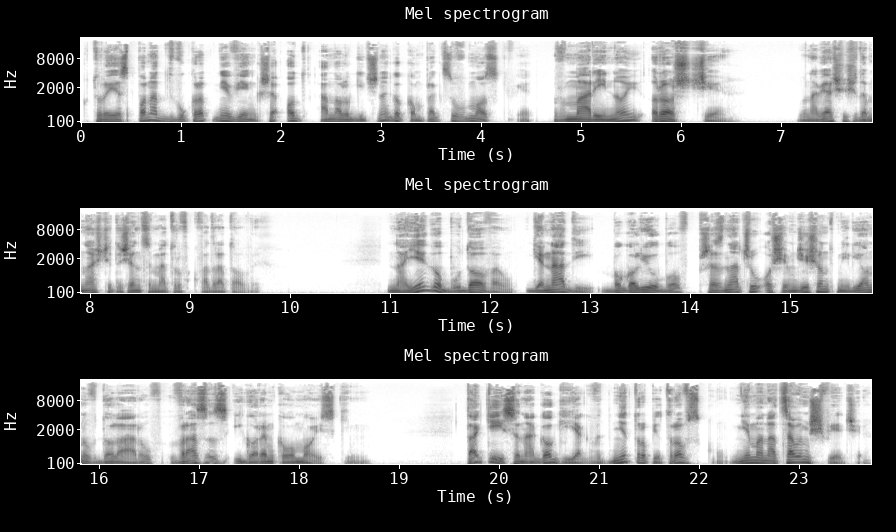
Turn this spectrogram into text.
które jest ponad dwukrotnie większe od analogicznego kompleksu w Moskwie, w Marinoj Roszcie, w nawiasie 17 tysięcy metrów kwadratowych. Na jego budowę Genadi Bogoliubow przeznaczył 80 milionów dolarów wraz z Igorem Kołomojskim. Takiej synagogi jak w Dniepropietrowsku nie ma na całym świecie.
